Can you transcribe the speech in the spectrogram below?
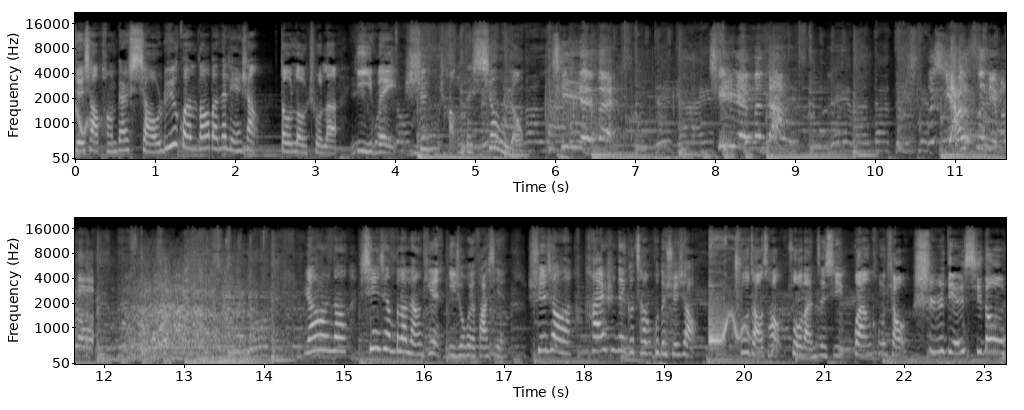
学校旁边小旅馆老板的脸上，都露出了意味深长的笑容。亲人们，亲人们呐，我想死你们了！我。然而呢，新鲜不了两天，你就会发现学校啊还是那个残酷的学校，出早操，做晚自习，关空调，十点熄灯，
